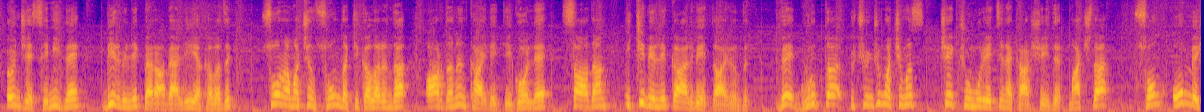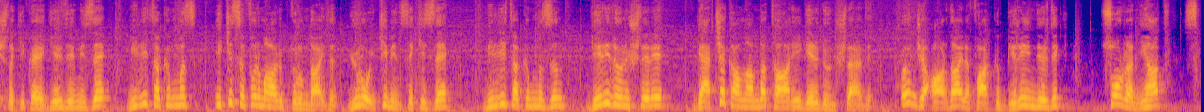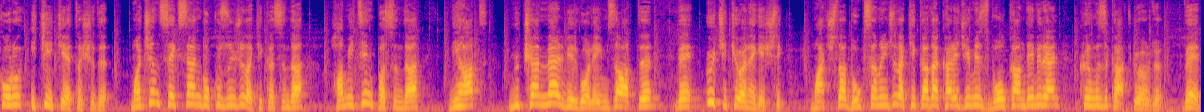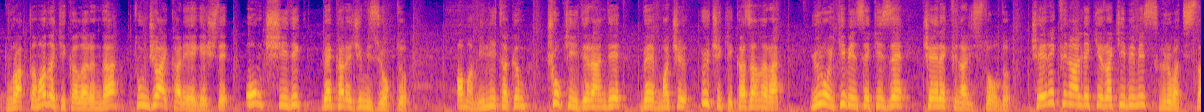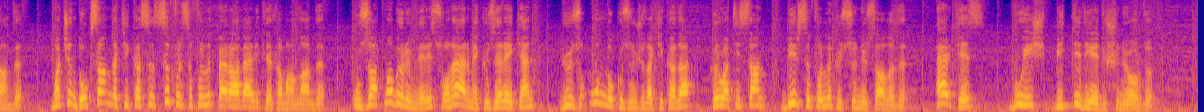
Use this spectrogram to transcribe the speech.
Önce Semih'le bir birlik beraberliği yakaladık. Sonra maçın son dakikalarında Arda'nın kaydettiği golle sağdan 2 birlik galibiyetle ayrıldık. Ve grupta 3. maçımız Çek Cumhuriyeti'ne karşıydı. Maçta son 15 dakikaya girdiğimizde milli takımımız 2-0 mağlup durumdaydı. Euro 2008'de milli takımımızın geri dönüşleri gerçek anlamda tarihi geri dönüşlerdi. Önce Arda ile farkı 1'e indirdik. Sonra Nihat skoru 2-2'ye taşıdı. Maçın 89. dakikasında Hamit'in pasında Nihat mükemmel bir gole imza attı ve 3-2 öne geçtik. Maçta 90. dakikada kalecimiz Volkan Demirel kırmızı kart gördü ve duraklama dakikalarında Tuncay kaleye geçti. 10 kişiydik ve kalecimiz yoktu. Ama milli takım çok iyi direndi ve maçı 3-2 kazanarak Euro 2008'de çeyrek finalist oldu. Çeyrek finaldeki rakibimiz Hırvatistan'dı. Maçın 90 dakikası 0-0'lık beraberlikle tamamlandı. Uzatma bölümleri sona ermek üzereyken 119. dakikada Hırvatistan 1-0'lık üstünlüğü sağladı. Herkes bu iş bitti diye düşünüyordu.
